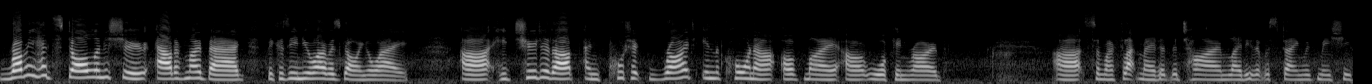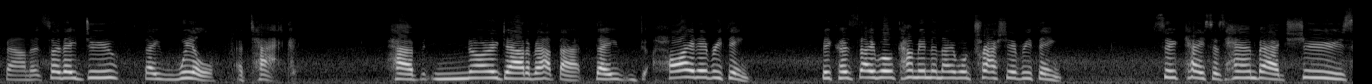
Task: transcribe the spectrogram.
Robbie had stolen a shoe out of my bag because he knew I was going away. Uh, he chewed it up and put it right in the corner of my uh, walk-in robe. Uh, so my flatmate at the time, lady that was staying with me, she found it. So they do, they will attack. Have no doubt about that. They hide everything because they will come in and they will trash everything. Suitcases, handbags, shoes,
